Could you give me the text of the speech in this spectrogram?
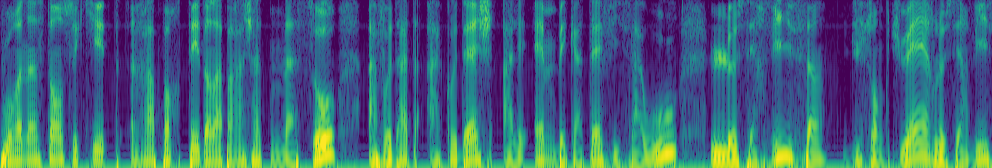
pour un instant ce qui est rapporté dans la parachat Nasso, Avodat Akodesh Aleem Bekatef Isaou, le service du sanctuaire, le service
